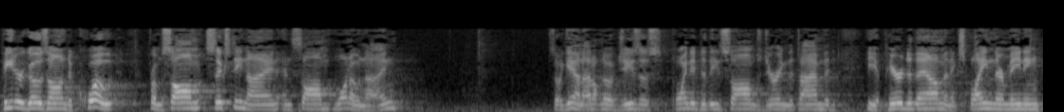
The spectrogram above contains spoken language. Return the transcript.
Peter goes on to quote from Psalm 69 and Psalm 109. So again, I don't know if Jesus pointed to these Psalms during the time that he appeared to them and explained their meaning.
